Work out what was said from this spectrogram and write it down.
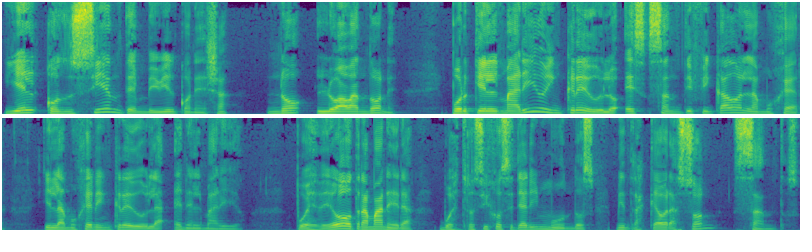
y él consiente en vivir con ella, no lo abandone, porque el marido incrédulo es santificado en la mujer y la mujer incrédula en el marido, pues de otra manera vuestros hijos serían inmundos, mientras que ahora son santos.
